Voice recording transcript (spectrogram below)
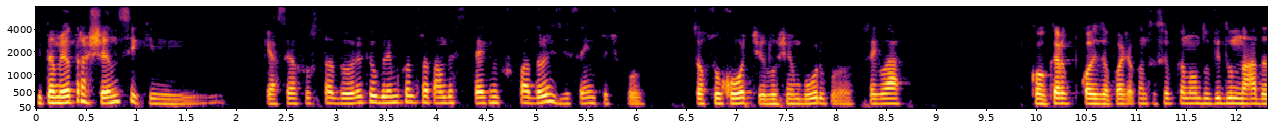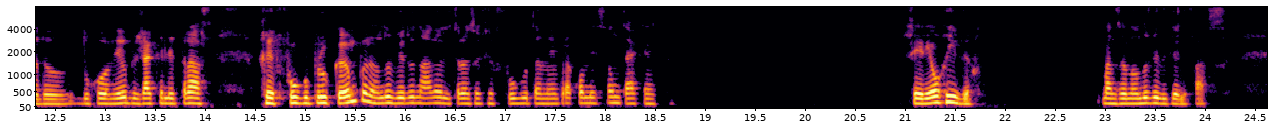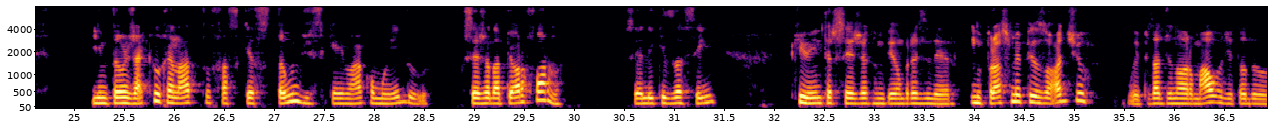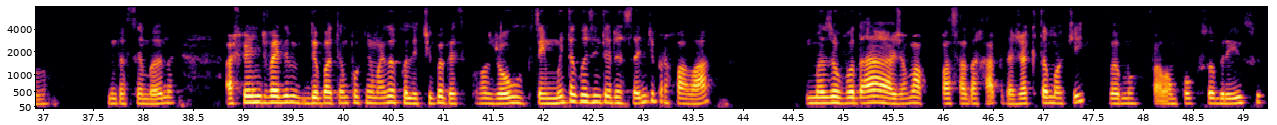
E também outra chance que, que é ser assustadora é que o Grêmio contratar um desses técnicos padrões de sempre, tipo Celso Rotti, Luxemburgo, sei lá qualquer coisa pode acontecer, porque eu não duvido nada do, do Romildo, já que ele traz refúgio para o campo, não duvido nada ele traz refúgio também para a comissão técnica. Seria horrível, mas eu não duvido que ele faça. Então, já que o Renato faz questão de se queimar como ídolo, que seja da pior forma. Se ele quis assim, que o Inter seja campeão brasileiro. No próximo episódio, o episódio normal de todo quinta semana, Acho que a gente vai debater um pouquinho mais a coletiva desse pós-jogo, que tem muita coisa interessante para falar. Mas eu vou dar já uma passada rápida, já que estamos aqui, vamos falar um pouco sobre isso.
